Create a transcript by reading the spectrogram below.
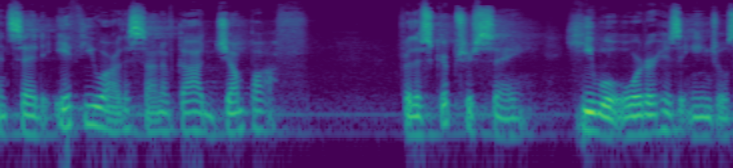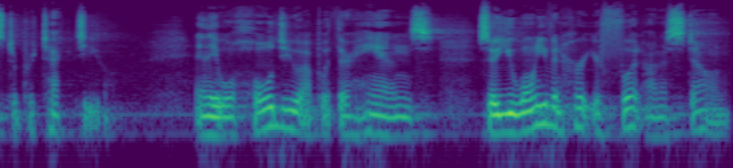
and said, If you are the Son of God, jump off. For the scriptures say, He will order His angels to protect you, and they will hold you up with their hands, so you won't even hurt your foot on a stone.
